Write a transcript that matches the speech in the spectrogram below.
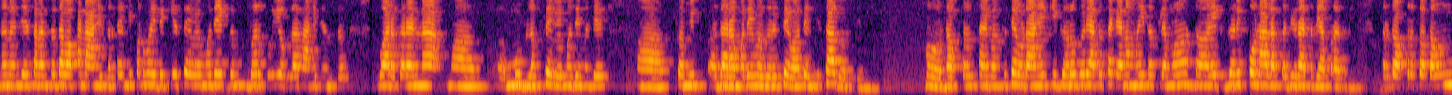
धनंजय सरांचा दवाखाना आहे तर त्यांनी पण वैद्यकीय सेवेमध्ये एकदम भरपूर योगदान आहे त्यांचं. वारकऱ्यांना अं, मुबलक सेवेमध्ये म्हणजे अं, कमी दरामध्ये वगैरे सेवा त्यांची चालू असते. हो डॉक्टर साहेबांचं तेवढं आहे की घरोघरी आता सगळ्यांना माहीत असल्यामुळं एक जरी फोन आला कधी रात्री अपरात्री तर डॉक्टर स्वतःहून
